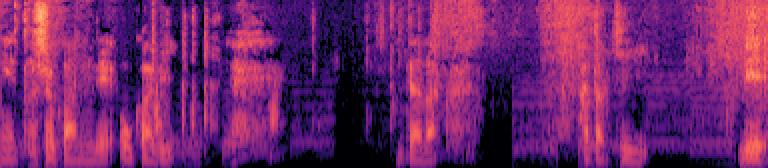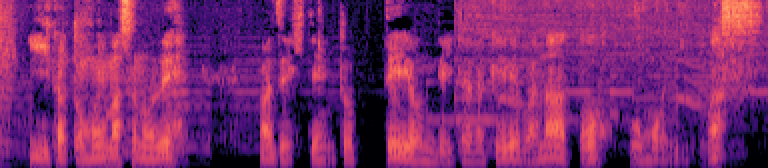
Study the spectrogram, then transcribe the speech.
え図書館でお借りいただく形でいいかと思いますので、まあ、ぜひ手に取って読んでいただければなと思います。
